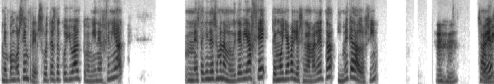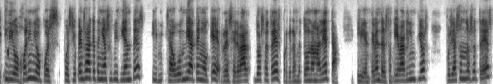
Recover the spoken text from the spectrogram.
me pongo siempre suéteres de cuello alto, me vienen genial, este fin de semana me voy de viaje, tengo ya varios en la maleta y me he quedado sin. ¿Sabes? Pues y digo, jolín, digo, pues, pues yo pensaba que tenía suficientes y si algún día tengo que reservar dos o tres porque nos meto en una maleta, evidentemente los tengo que llevar limpios, pues ya son dos o tres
